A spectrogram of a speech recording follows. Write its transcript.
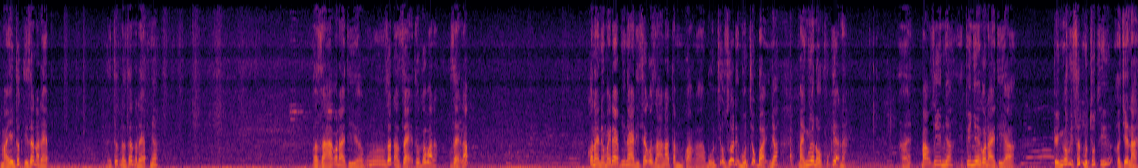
Máy hình thức thì rất là đẹp. Hình thức là rất là đẹp nhé Và giá con này thì cũng rất là rẻ thôi các bạn ạ Rẻ lắm. Con này nếu máy đẹp như này thì sẽ có giá là tầm khoảng 4 triệu rưỡi đến 4 triệu 7 nhá. Máy nguyên hộp phụ kiện này. Đấy, bao zin nhá. Tuy nhiên con này thì à, kính nó bị sứt một chút xíu ở trên này.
